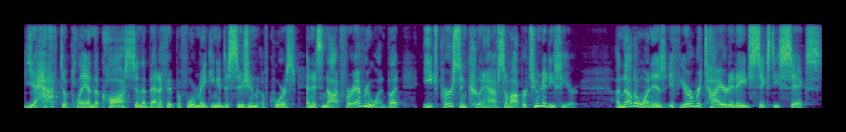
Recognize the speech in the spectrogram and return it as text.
You have to plan the costs and the benefit before making a decision, of course, and it's not for everyone, but each person could have some opportunities here. Another one is if you're retired at age 66,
